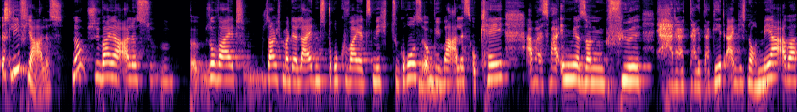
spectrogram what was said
es lief ja alles. Ne? Sie war ja alles äh, soweit, sage ich mal, der Leidensdruck war jetzt nicht zu groß, mhm. irgendwie war alles okay, aber es war in mir so ein Gefühl, ja, da, da, da geht eigentlich noch mehr, aber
